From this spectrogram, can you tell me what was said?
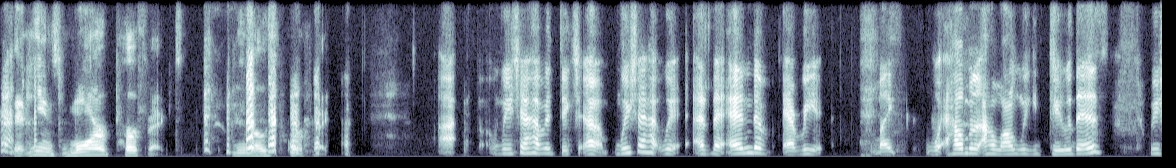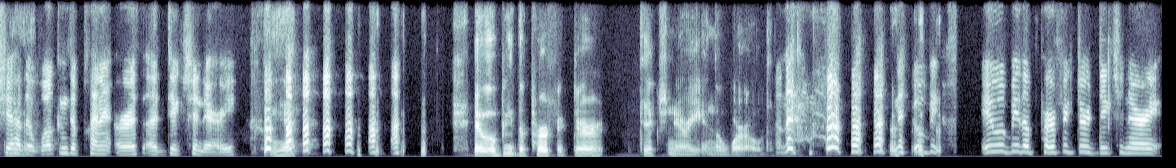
it means more perfect, the most perfect. We should have a diction. Uh, we should have we, at the end of every like wh- how how long we do this. We should have Yeah. the Welcome to Planet Earth a dictionary. Yeah. it will be the perfecter dictionary in the world. it will be it would be the perfecter dictionary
